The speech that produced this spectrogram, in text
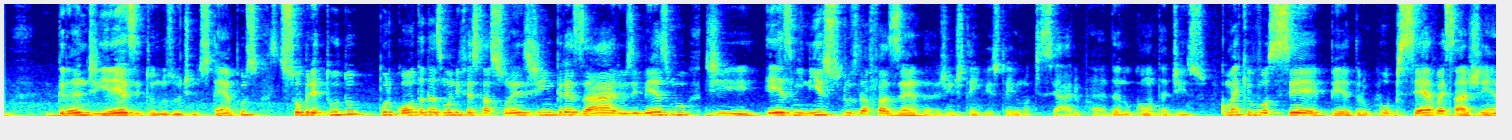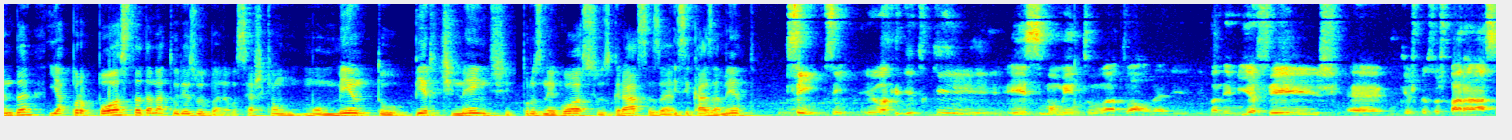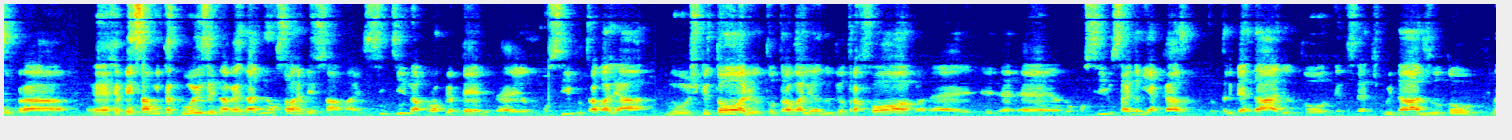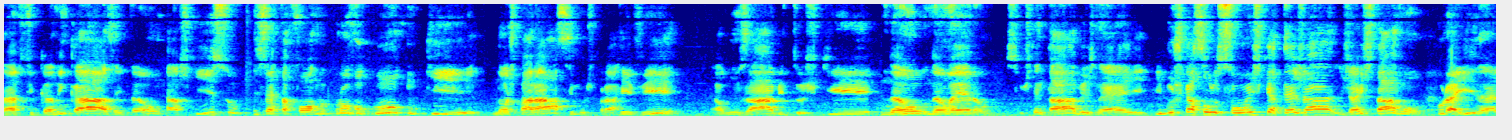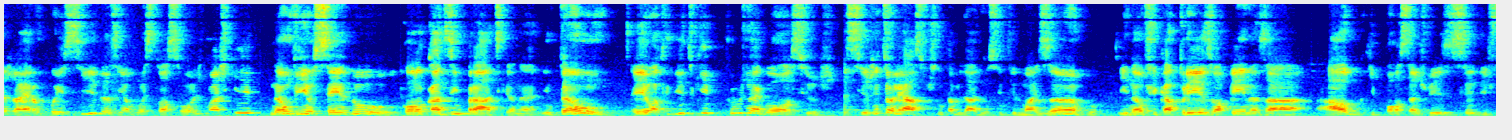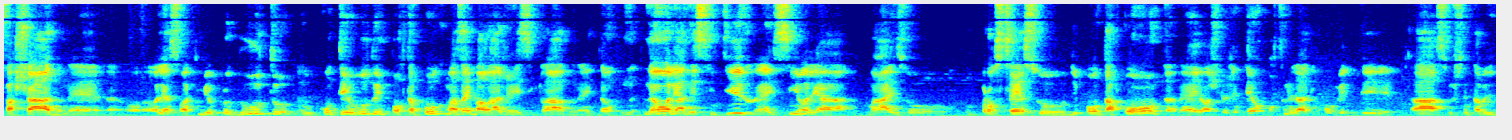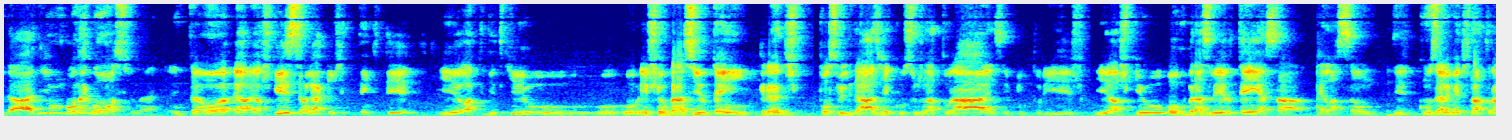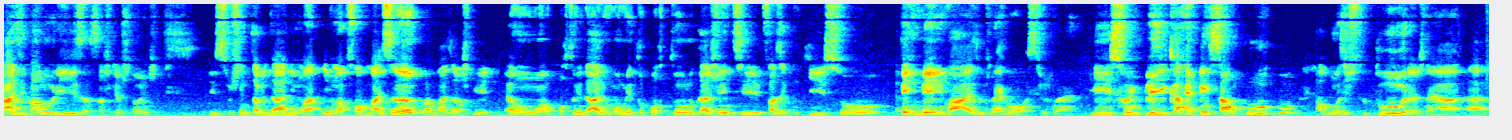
grande êxito nos últimos tempos, sobretudo por conta das manifestações de empresários e mesmo de ex-ministros da Fazenda. A gente tem visto aí o noticiário é, dando conta disso. Como é que você, Pedro, observa essa agenda e a proposta da natureza urbana? Você acha que é um momento pertinente para os negócios graças a esse casamento? Sim, sim. Eu acredito que esse momento atual né, de pandemia fez é, com que as pessoas parassem para é, repensar muita coisa e, na verdade, não só repensar, mas sentir na própria pele. Né? Eu não consigo trabalhar no escritório, estou trabalhando de outra forma, né? É, é, eu não consigo sair da minha casa com tanta liberdade, eu estou tendo certos cuidados, eu estou né, ficando em casa. Então, acho que isso, de certa forma, provocou com que nós parássemos para rever alguns hábitos que não, não eram sustentáveis, né? E, e, buscar soluções que até já, já estavam por aí, né? Já eram conhecidas em algumas situações, mas que não vinham sendo colocadas em prática, né? Então, eu acredito que para os negócios, se a gente olhar a sustentabilidade no sentido mais amplo e não ficar preso apenas a algo que possa às vezes ser de fachada, né? Olha só que meu produto, o conteúdo importa pouco, mas a embalagem é reciclável, né? Então, não olhar nesse sentido, né? E sim olhar mais o processo de ponta a ponta, né? Eu acho que a gente tem a oportunidade de converter a sustentabilidade em um bom negócio, né? Então, eu acho que esse é o olhar que a gente tem que ter e eu acredito que o, o, enfim, o Brasil tem grandes possibilidades, recursos naturais, enfim, turístico, e acho que o povo brasileiro tem essa relação de, com os elementos naturais e valoriza essas questões de sustentabilidade em uma, em uma forma mais ampla, mas acho que é uma oportunidade, um momento oportuno da gente fazer com que isso permeie mais os negócios, né? E isso implica repensar um pouco algumas estruturas, né?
